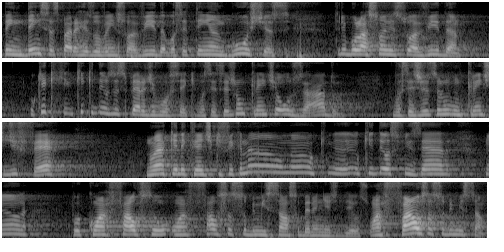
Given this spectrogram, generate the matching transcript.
pendências para resolver em sua vida, você tem angústias, tribulações em sua vida. O que, que, que Deus espera de você? Que você seja um crente ousado, que você seja um crente de fé. Não é aquele crente que fica, não, não, o que Deus fizer, não com uma falsa, uma falsa submissão à soberania de Deus, uma falsa submissão,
